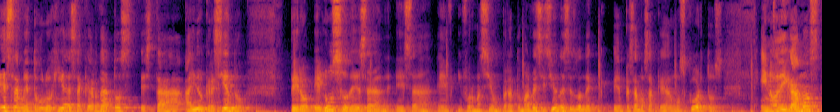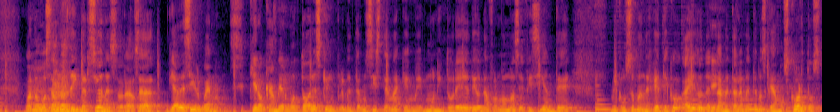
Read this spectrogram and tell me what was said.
esa metodología de sacar datos está, ha ido creciendo. Pero el uso de esa, esa información para tomar decisiones es donde empezamos a quedarnos cortos. Y no digamos cuando vos hablas de inversiones, ¿verdad? O sea, ya decir, bueno, si quiero cambiar motores, quiero implementar un sistema que me monitoree de una forma más eficiente mi consumo energético, ahí es donde sí. lamentablemente nos quedamos cortos.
